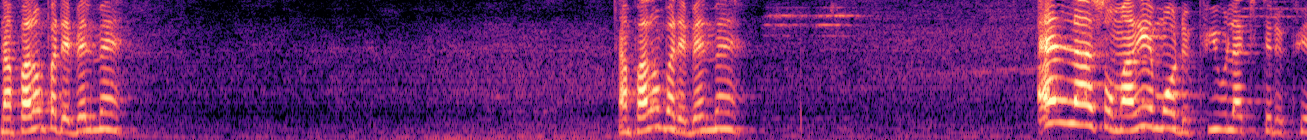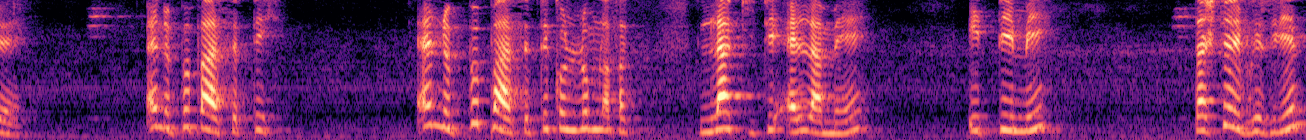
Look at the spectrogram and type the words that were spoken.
N'en parlons pas des belles-mères. N'en parlons pas des belles-mères. Elle, là, son mari est mort depuis ou l'a quitté depuis. Elle. elle ne peut pas accepter. Elle ne peut pas accepter que l'homme l'a quitté, elle, la mère, et t'aimer, d'acheter les brésiliennes.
